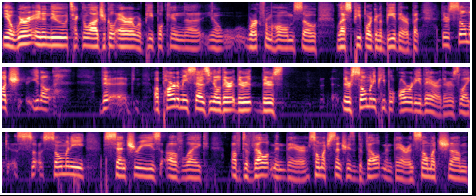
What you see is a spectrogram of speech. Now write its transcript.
You know, we're in a new technological era where people can, uh, you know, work from home, so less people are going to be there. But there's so much, you know, there, a part of me says, you know, there, there, there's there's so many people already there. There's like so, so many centuries of like of development there, so much centuries of development there, and so much um,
